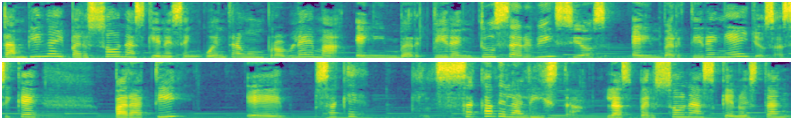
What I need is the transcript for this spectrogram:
también hay personas quienes encuentran un problema en invertir en tus servicios e invertir en ellos. Así que para ti, eh, saque saca de la lista las personas que no están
